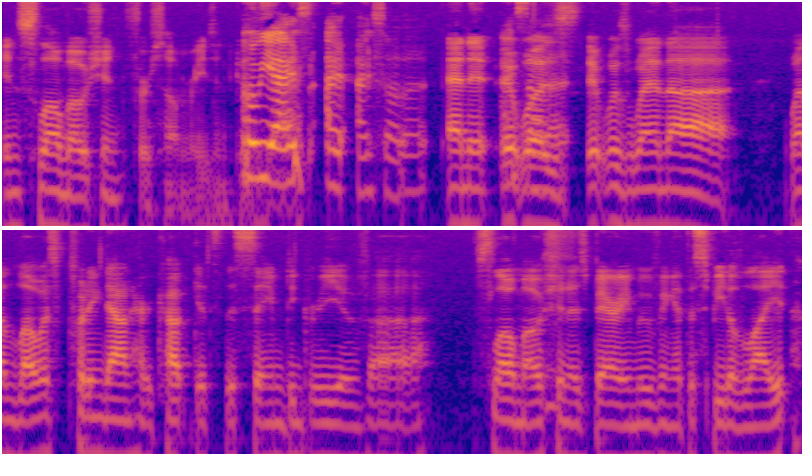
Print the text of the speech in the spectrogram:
in slow motion for some reason. Oh yeah, I, I, saw that. and it, it was it was when uh when Lois putting down her cup gets the same degree of uh slow motion as Barry moving at the speed of light.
